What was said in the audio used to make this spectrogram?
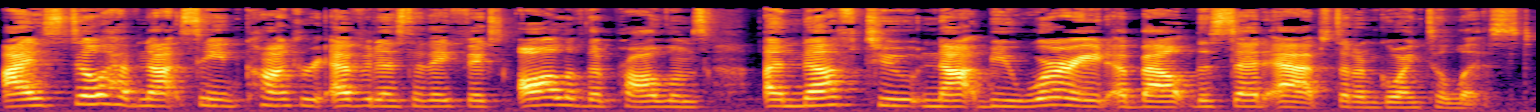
I still have not seen concrete evidence that they fixed all of the problems enough to not be worried about the said apps that I'm going to list.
